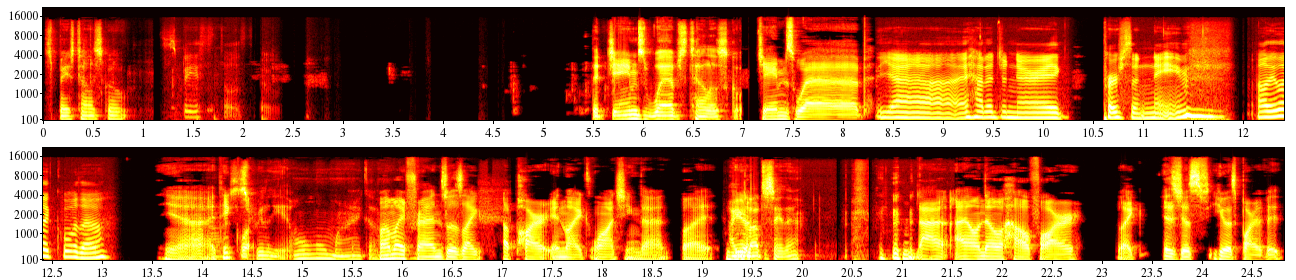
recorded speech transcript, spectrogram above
space telescope? Space telescope. The James Webb's telescope. James Webb. Yeah, it had a generic person name. oh, they look cool though. Yeah, I Oh, think it's one really. Oh my god! one of my friends was like a part in like launching that, but Are you no- allowed to say that? I, I don't know how far. Like, it's just he was part of it.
